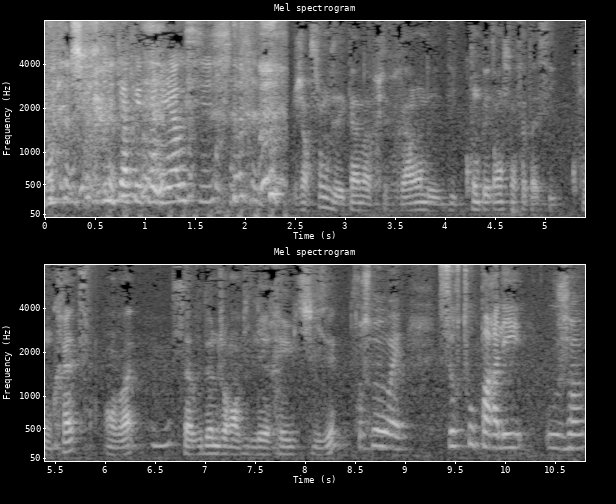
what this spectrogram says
Les cafétérias aussi. J'ai l'impression que vous avez quand même appris vraiment des, des compétences en fait assez concrètes en vrai. Mhm. Ça vous donne genre envie de les réutiliser. Franchement, ouais. Surtout parler aux gens,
